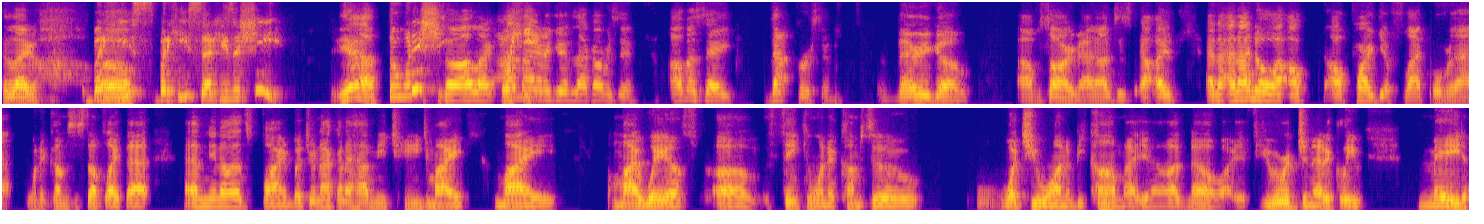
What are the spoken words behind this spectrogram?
And like But well, he's but he said he's a she. yeah. So what is she? so I'm like Or I'm not gonna get into that conversation. I'm gonna say that person. There you go. I'm sorry man. I'm just I and and I know I'll I'll probably get flack over that when it comes to stuff like that. And you know that's fine but you're not gonna have me change my my my way of of thinking when it comes to what you want to become. I, you know, I- no, if you were genetically made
